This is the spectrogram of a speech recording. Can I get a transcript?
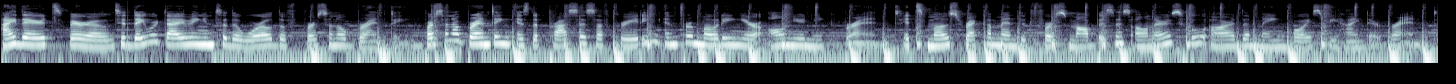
Hi there, it's Vero. Today we're diving into the world of personal branding. Personal branding is the process of creating and promoting your own unique brand. It's most recommended for small business owners who are the main voice behind their brand.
